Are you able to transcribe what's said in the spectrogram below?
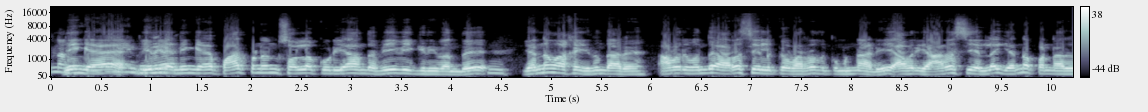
நாங்க. இருங்க நீங்க பார்ப்பனன் சொல்லக்கூடிய அந்த விவி கிரி வந்து. என்னவாக இருந்தாரு? அவர் வந்து அரசியலுக்கு வர்றதுக்கு முன்னாடி அவர் அரசியல்ல என்ன பண்ணாரு?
